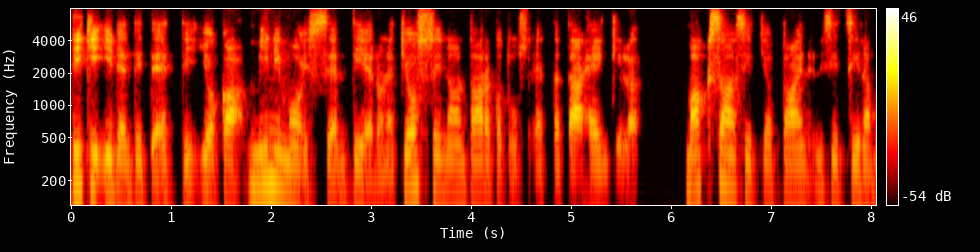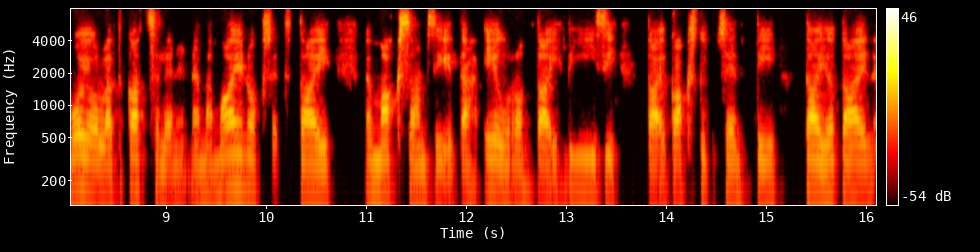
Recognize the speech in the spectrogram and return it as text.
digi-identiteetti, joka minimoisi sen tiedon, että jos siinä on tarkoitus, että tämä henkilö maksaa sitten jotain, niin sitten siinä voi olla, että katselen nämä mainokset tai maksan siitä euron tai viisi tai 20 senttiä tai jotain,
